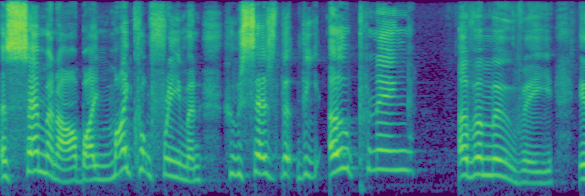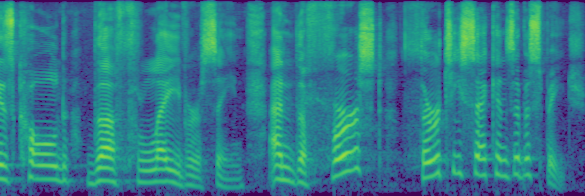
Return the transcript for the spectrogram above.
a seminar by Michael Freeman who says that the opening of a movie is called the flavor scene. And the first 30 seconds of a speech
